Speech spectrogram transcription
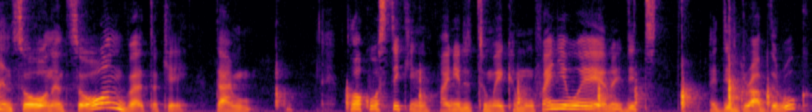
and so on and so on but okay time clock was ticking. I needed to make a move anyway and i did i did grab the rook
